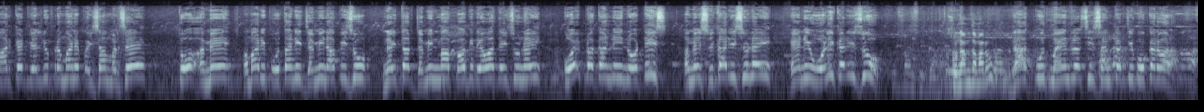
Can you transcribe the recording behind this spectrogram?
માર્કેટ વેલ્યુ પ્રમાણે પૈસા મળશે. તો અમે અમારી પોતાની જમીન આપીશું નહીતર જમીનમાં પગ દેવા દઈશું નહીં. કોઈ પ્રકારની નોટિસ અમે સ્વીકારીશું નહીં. એની હોળી કરીશું. શું નામ તમારું? રાજપૂત મહેન્દ્રસિંહ શંકરજી બોકરવાળા.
